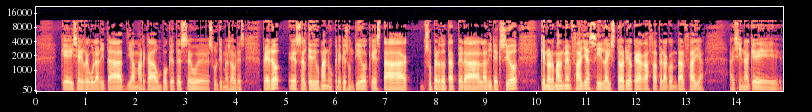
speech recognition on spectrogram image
que aquesta irregularitat ja marca un poquet les seues últimes obres. Però és el que diu Manu, crec que és un tio que està superdotat per a la direcció, que normalment falla si la història que agafa per a contar falla. Així que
